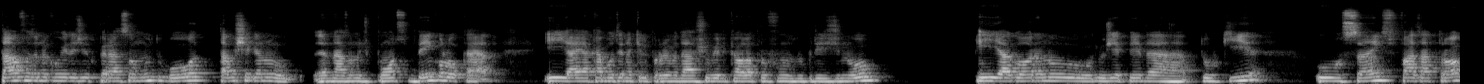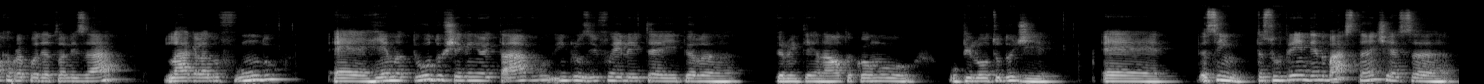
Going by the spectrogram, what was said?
Tava fazendo uma corrida de recuperação muito boa, tava chegando eh, na zona de pontos, bem colocado, e aí acabou tendo aquele problema da chuva, ele caiu lá pro fundo do grid de novo. E agora no, no GP da Turquia, o Sainz faz a troca para poder atualizar, larga lá do fundo, é, rema tudo, chega em oitavo, inclusive foi eleito aí pela, pelo internauta como o piloto do dia. É, assim, tá surpreendendo bastante essa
